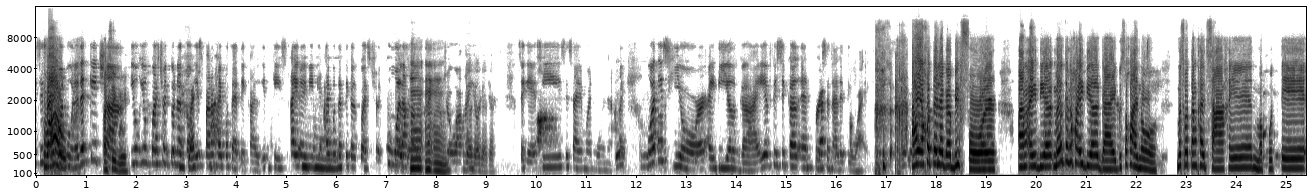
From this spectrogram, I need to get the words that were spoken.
si Wow. Simon muna. Then kay Cha, Ah, sige. yung, yung question ko na to is question. parang hypothetical. In case, I, I mean, Mm-mm. hypothetical question. Kung wala Mm, kang mm, mm. jowa Okay, okay, ngayon. okay. okay. Sige, si, si Simon muna. Okay. What is your ideal guy, physical and personality-wise? Ay, ako talaga before, ang ideal, meron talaga ako ideal guy. Gusto ko ano, mas matangkad sa akin, maputi.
